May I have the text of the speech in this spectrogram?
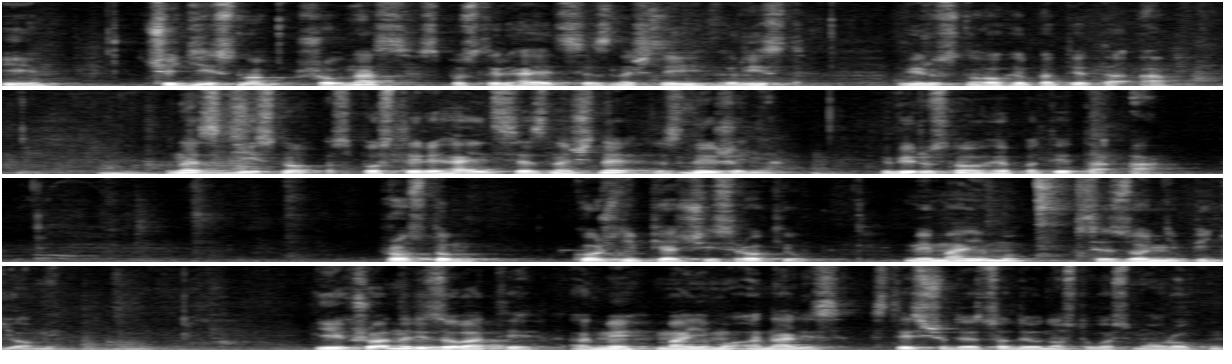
І чи дійсно, що в нас спостерігається значний ріст вірусного гепатита А? В нас дійсно спостерігається значне зниження вірусного гепатита А. Просто кожні 5-6 років ми маємо сезонні підйоми. І якщо аналізувати, а ми маємо аналіз з 1998 року,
